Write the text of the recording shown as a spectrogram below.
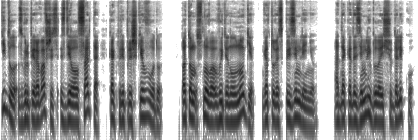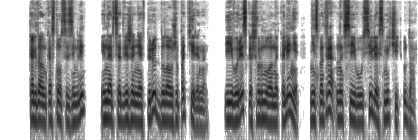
Тидуэл, сгруппировавшись, сделал сальто, как при прыжке в воду, потом снова вытянул ноги, готовясь к приземлению. Однако до земли было еще далеко. Когда он коснулся земли, инерция движения вперед была уже потеряна, и его резко швырнуло на колени, несмотря на все его усилия смягчить удар.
